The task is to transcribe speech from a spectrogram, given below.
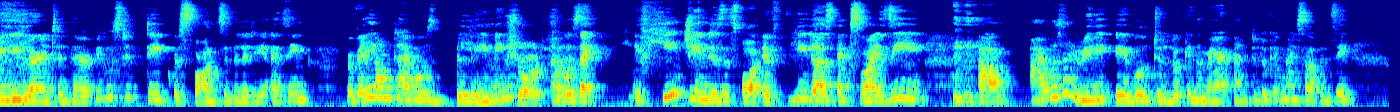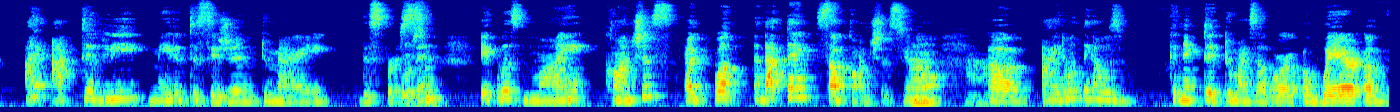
really learned in therapy was to take responsibility. I think for a very long time I was blaming Sure, I was like, if he changes this or if he does X, Y, Z, um, I wasn't really able to look in the mirror and to look at myself and say, I actively made a decision to marry this person. Person. It was my conscious and well at that time subconscious. You know, Mhm. um, I don't think I was connected to myself or aware of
